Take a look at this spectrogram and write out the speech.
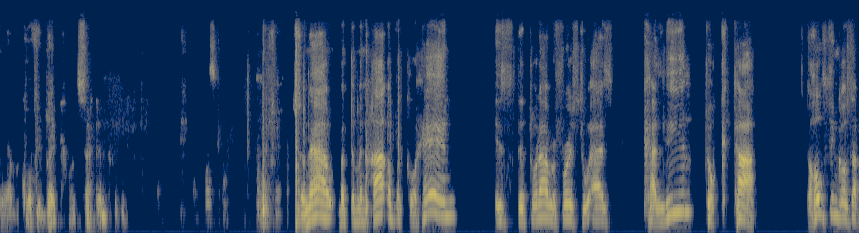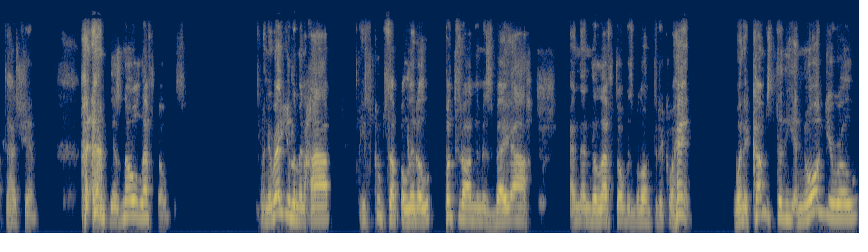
we have a coffee break, one second. Okay. So now, but the minha of a Kohen is the Torah refers to as Khalil Tokta. The whole thing goes up to Hashem. There's no leftovers. In a regular minha, he scoops up a little, puts it on the mizbeach, and then the leftovers belong to the kohen. When it comes to the inaugural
